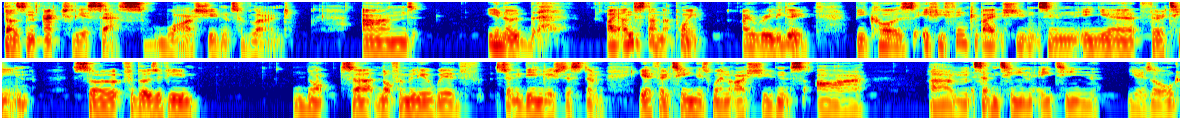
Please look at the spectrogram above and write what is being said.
doesn't actually assess what our students have learned. And, you know, I understand that point. I really do. Because if you think about students in, in year 13, so for those of you not uh, not familiar with certainly the English system, year 13 is when our students are um, 17, 18 years old.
